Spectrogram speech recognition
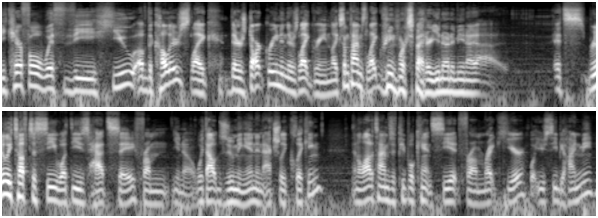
Be careful with the hue of the colors. Like there's dark green and there's light green. Like sometimes light green works better. You know what I mean? I, uh, it's really tough to see what these hats say from you know without zooming in and actually clicking. And a lot of times, if people can't see it from right here, what you see behind me,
